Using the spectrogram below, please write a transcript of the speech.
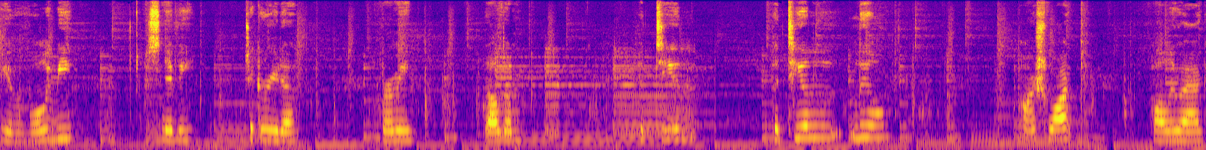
We have a Volibee, Snivy, Chikorita, Burmy, Beldum, Patil, Petilil, Arshwat, Poliwag,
